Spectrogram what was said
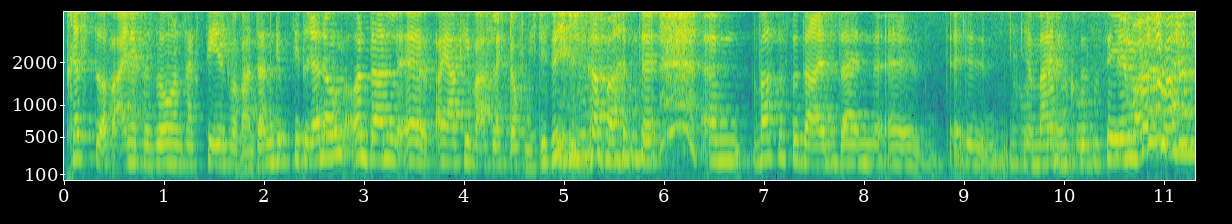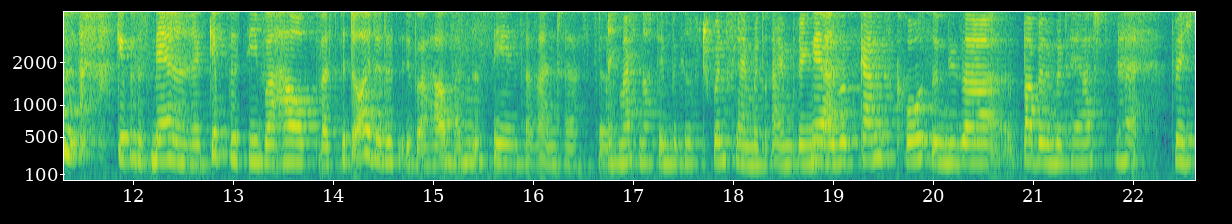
triffst du auf eine Person und sagst Seelenverwandt, dann gibt es die Trennung und dann, äh, ja, okay, war vielleicht doch nicht die Seelenverwandte. Ähm, was ist so dein, dein äh, ja, Meinung zu Seelenverwandten? gibt es mehrere? Gibt es sie überhaupt? Was bedeutet es überhaupt? Was mhm. ist Seelenverwandtschaft? So? Ich möchte noch den Begriff Twin Flame mit reinbringen, ja. der so ganz groß in dieser Bubble mitherrscht. Ja bin ich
